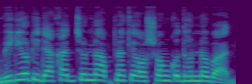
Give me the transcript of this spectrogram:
ভিডিওটি দেখার জন্য আপনাকে অসংখ্য ধন্যবাদ।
